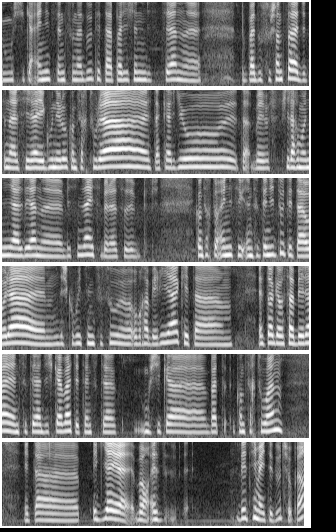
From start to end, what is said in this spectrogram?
musika hainitzen zuna dut, eta Parisen bizitzean baduzu xantza, joten alzira egunero konzertura, ez dakario, eta be, filharmonia aldean uh, bizin naiz, beraz, konzertu hain entzuten ditut, eta hola um, deskubritzen zuzu uh, obra berriak, eta um, ez da gauza bera entzutea diska bat, eta entzutea musika bat konzertuan, eta egia, bon, ez, beti maite dut Chopin,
